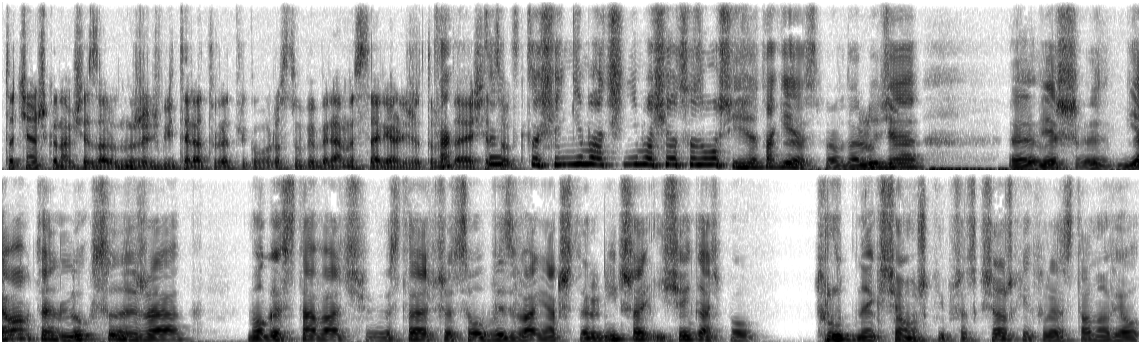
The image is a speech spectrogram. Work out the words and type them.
to ciężko nam się zanurzyć w literaturę, tylko po prostu wybieramy serial i że to wydaje się to, całkiem... to się nie ma, nie ma się o co złościć, że tak jest, prawda? Ludzie, wiesz, ja mam ten luksus, że mogę stawać, stawiać przed sobą wyzwania czytelnicze i sięgać po trudne książki, przez książki, które stanowią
